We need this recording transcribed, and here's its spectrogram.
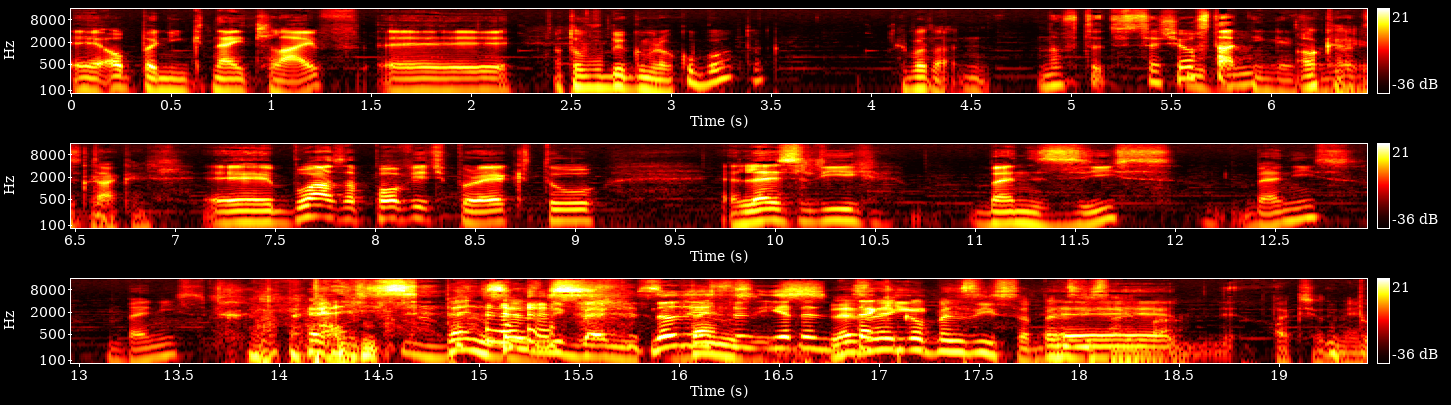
e, Opening Night Live. e, A to w ubiegłym roku było, tak? Chyba tak. No w, w sensie ostatni Gamescom. Okej, więc okej, tak. okej. E, była zapowiedź projektu Leslie Benzis. Benis? Benis? Benis. Benzin. Leslie Benz. No to jest Benzis. ten jeden taki Leslie'ego Benzisa, Benzisa e, chyba. Tak się odmienia.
